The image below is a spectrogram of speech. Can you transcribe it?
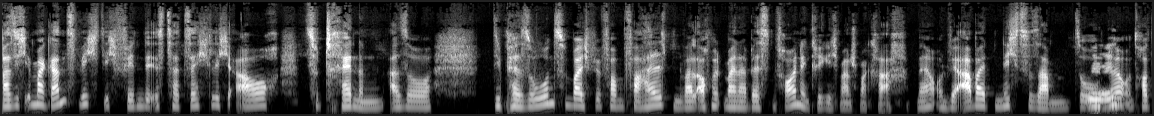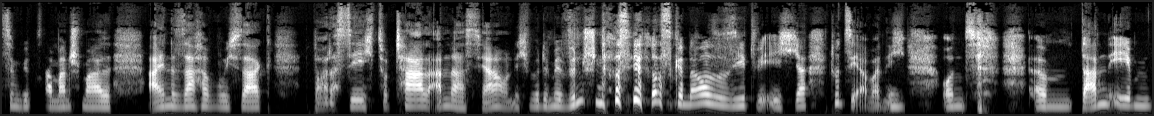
was ich immer ganz wichtig finde, ist tatsächlich auch zu trennen. Also die Person zum Beispiel vom Verhalten, weil auch mit meiner besten Freundin kriege ich manchmal Krach. Ne? Und wir arbeiten nicht zusammen. So, Mhm. ne? Und trotzdem gibt es da manchmal eine Sache, wo ich sage, boah, das sehe ich total anders, ja. Und ich würde mir wünschen, dass sie das genauso sieht wie ich, ja. Tut sie aber nicht. Und ähm, dann eben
